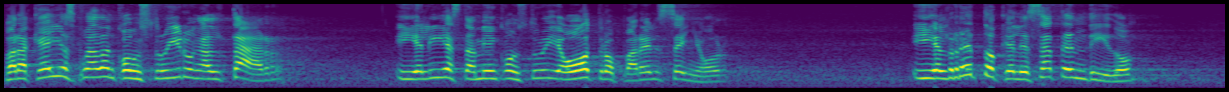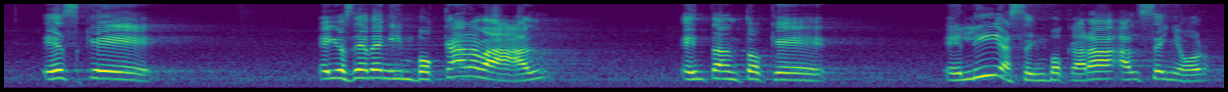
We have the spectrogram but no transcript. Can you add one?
para que ellos puedan construir un altar y Elías también construye otro para el Señor. Y el reto que les ha tendido es que ellos deben invocar a Baal en tanto que Elías se invocará al Señor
